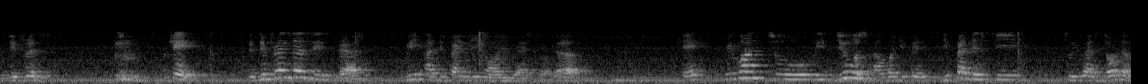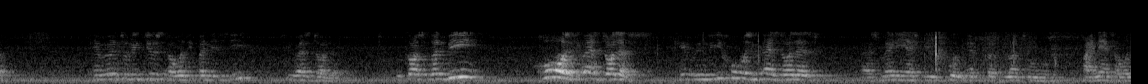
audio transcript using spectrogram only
the we difference. okay, the differences is that we are depending on US dollar. Okay, we want to reduce our dep- dependency to US dollar. Okay, we want to reduce our dependency to US dollar because when we hold US dollars, okay, when we hold US dollars as many as we could, and because we want to finance our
